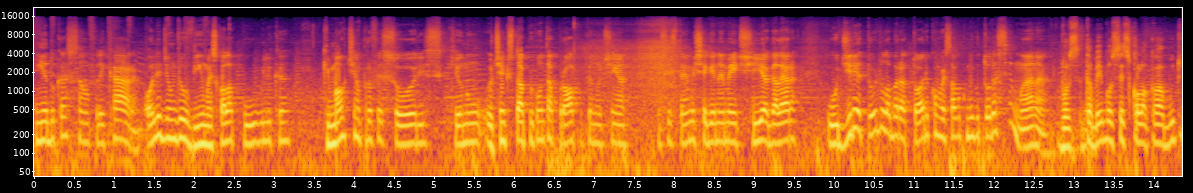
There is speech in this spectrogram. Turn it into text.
em educação. Falei, cara, olha de onde eu vim, uma escola pública que mal tinha professores, que eu não, eu tinha que estudar por conta própria, porque eu não tinha um sistema. E cheguei no MIT, a galera, o diretor do laboratório conversava comigo toda semana. Você, também você se colocava muito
